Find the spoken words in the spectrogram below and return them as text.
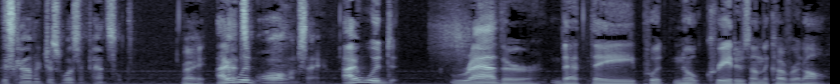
This comic just wasn't penciled. Right, I That's would all I'm saying. I would rather that they put no creators on the cover at all.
